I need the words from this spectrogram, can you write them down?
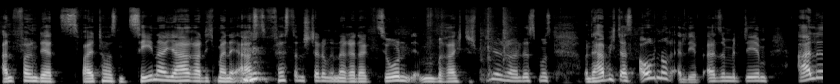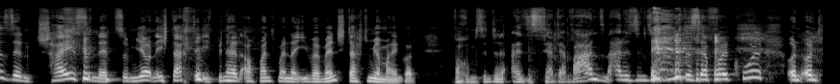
Anfang der 2010er Jahre, hatte ich meine erste mhm. Festanstellung in der Redaktion im Bereich des Spielejournalismus. Und da habe ich das auch noch erlebt. Also mit dem, alle sind scheiße nett zu mir. Und ich dachte, ich bin halt auch manchmal ein naiver Mensch, ich dachte mir, mein Gott, warum sind denn, also das ist ja der Wahnsinn, alle sind so lieb, das ist ja voll cool. Und, und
